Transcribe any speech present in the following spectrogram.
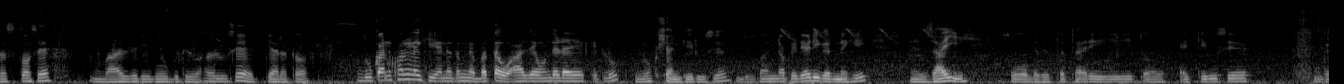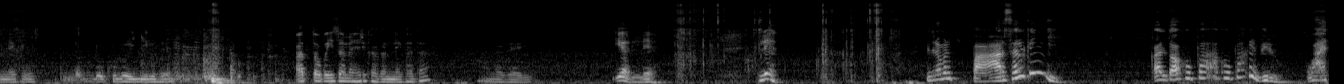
રસ્તો છે. બાજરી ને એવું બધું આવેલું છે અત્યારે તો. દુકાન ખોલી નાખી અને તમને બતાવું, આજે ઉંદડાએ કેટલું નુકસાન કર્યું છે. દુકાન આપણે રેડી કરી નાખી ને જાઈ. તો બધું પથારી તો કંઈક કર્યું છે. કરી નાખ્યું ડબ્બો ખુલ્લું રહી ગયું છે. આજ તો પૈસા મેં હરખા કરી નાખ્યા રેડી યાર, લે. લે. મિત્રો, મને પાર્સલ કઈ ગઈ? કાલ તો આખું આખું પાકે ફીર્યું વાત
